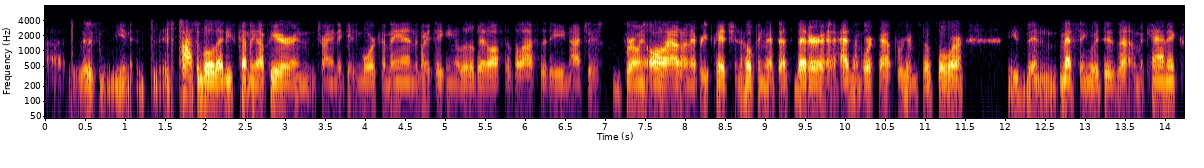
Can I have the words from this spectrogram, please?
Uh, there's, you know, it's possible that he's coming up here and trying to get more command by taking a little bit off the velocity, not just throwing all out on every pitch and hoping that that's better. It hasn't worked out for him so far. He's been messing with his uh, mechanics.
